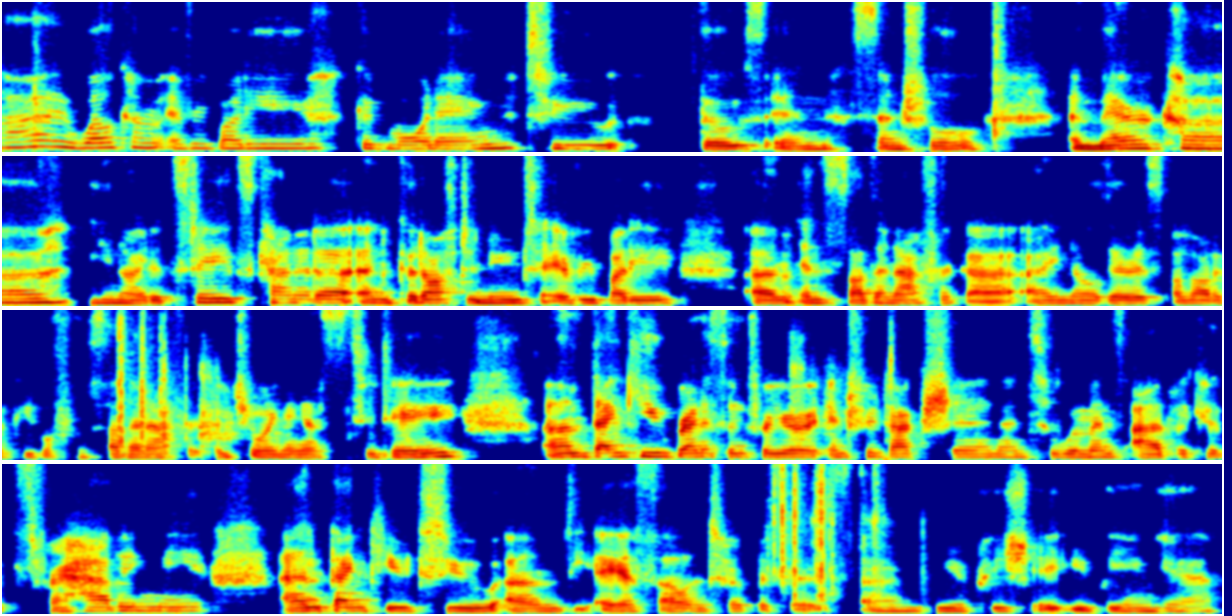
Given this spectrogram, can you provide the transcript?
Hi, welcome everybody. Good morning to those in Central America, United States, Canada, and good afternoon to everybody um, in Southern Africa. I know there's a lot of people from Southern Africa joining us today. Um, thank you, Brennison, for your introduction and to Women's Advocates for having me. And thank you to um, the ASL interpreters. Um, we appreciate you being here.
